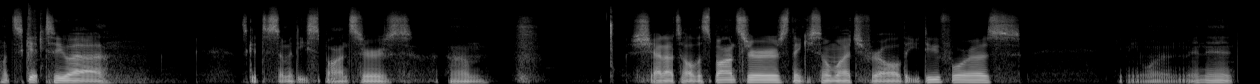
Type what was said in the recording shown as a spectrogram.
let's get to uh, let's get to some of these sponsors. Um, shout out to all the sponsors. Thank you so much for all that you do for us. Give me one minute.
